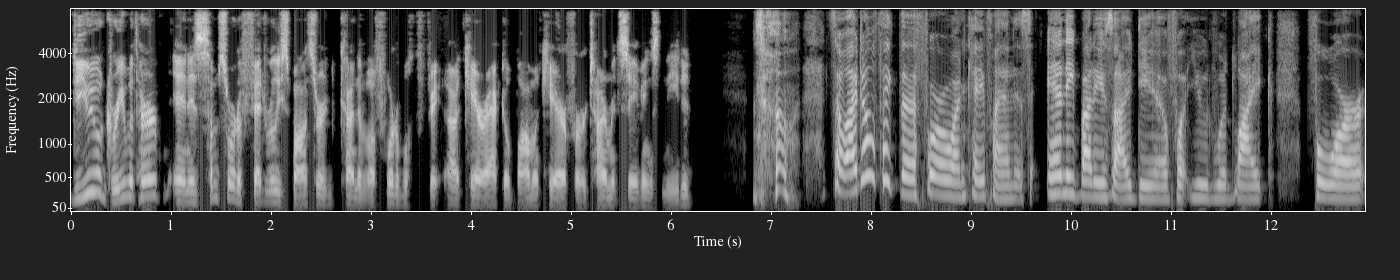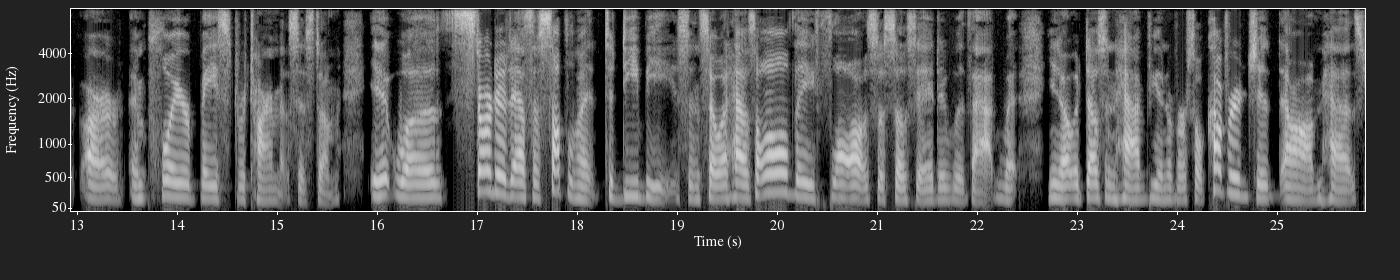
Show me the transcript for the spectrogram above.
Do you agree with her? And is some sort of federally sponsored kind of Affordable uh, Care Act, Obamacare, for retirement savings needed? So, so I don't think the 401k plan is anybody's idea of what you would like for our employer based retirement system. It was started as a supplement to DBs. And so it has all the flaws associated with that. But, you know, it doesn't have universal coverage. It um, has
